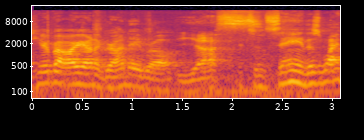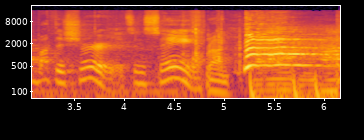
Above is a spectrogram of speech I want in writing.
Did you hear about Ariana Grande, bro? Yes. It's insane. This is why I bought this shirt. It's insane. Run. Ah!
